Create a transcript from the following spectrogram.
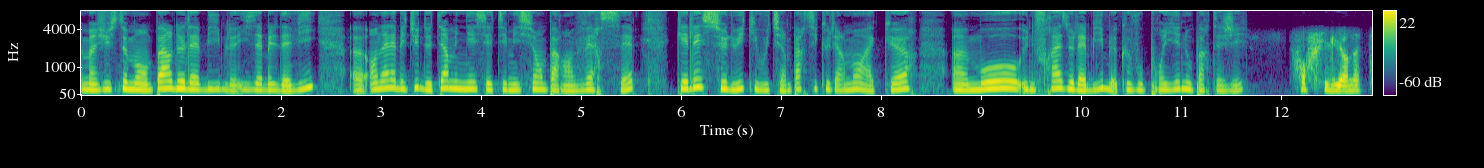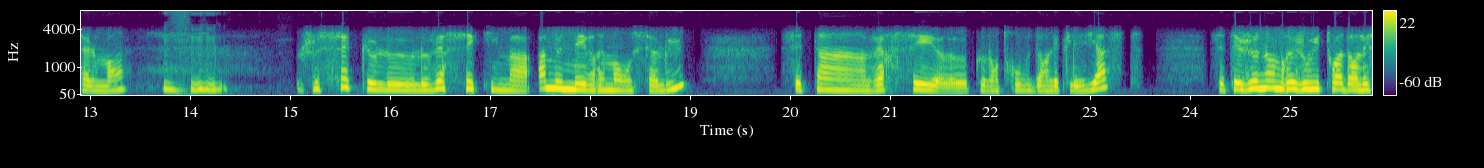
Eh ben justement, on parle de la Bible, Isabelle Davy. Euh, on a l'habitude de terminer cette émission par un verset. Quel est celui qui vous tient particulièrement à cœur? Un mot, une phrase de la Bible que vous pourriez nous partager? Oh, il y en a tellement. Je sais que le, le verset qui m'a amené vraiment au salut, c'est un verset euh, que l'on trouve dans l'Ecclésiaste. C'était Jeune homme, réjouis-toi dans les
